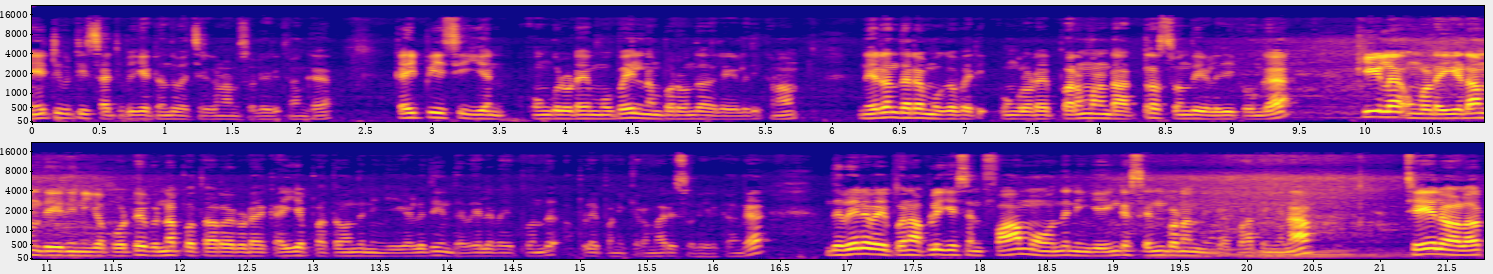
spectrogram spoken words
நேட்டிவிட்டி சர்டிஃபிகேட் வந்து வச்சுருக்கணும்னு சொல்லியிருக்காங்க. கைபேசி எண் உங்களுடைய மொபைல் நம்பர் வந்து அதில் எழுதிக்கணும். நிரந்தர முகவரி உங்களுடைய பர்மனண்ட் அட்ரஸ் வந்து எழுதிக்கோங்க. கீழே உங்களுடைய இடம் தேதி நீங்கள் போட்டு விண்ணப்பதாரருடைய கையப்பத்தை வந்து நீங்கள் எழுதி இந்த வேலைவாய்ப்பு வந்து அப்ளை பண்ணிக்கிற மாதிரி சொல்லியிருக்காங்க. இந்த வேலைவாய்ப்பு அப்ளிகேஷன் ஃபார்மை வந்து நீங்கள் எங்கே சென்ட் பண்ணணும்னு நீங்கள் பார்த்தீங்கன்னா செயலாளர்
